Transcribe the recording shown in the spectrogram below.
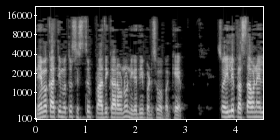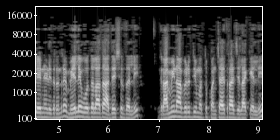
ನೇಮಕಾತಿ ಮತ್ತು ಶಿಸ್ತು ಪ್ರಾಧಿಕಾರವನ್ನು ನಿಗದಿಪಡಿಸುವ ಬಗ್ಗೆ. ಸೊ ಇಲ್ಲಿ ಪ್ರಸ್ತಾವನೆಯಲ್ಲಿ ಏನ್ ಹೇಳಿದ್ರೆ ಅಂದ್ರೆ ಮೇಲೆ ಓದಲಾದ ಆದೇಶದಲ್ಲಿ ಗ್ರಾಮೀಣಾಭಿವೃದ್ಧಿ ಮತ್ತು ಪಂಚಾಯತ್ ರಾಜ್ ಇಲಾಖೆಯಲ್ಲಿ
